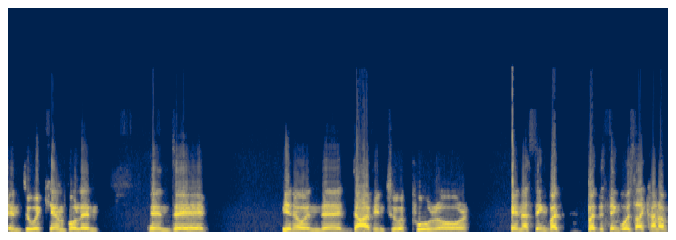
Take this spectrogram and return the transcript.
and do a cannonball and and uh, you know and uh, dive into a pool or and i think but but the thing was like kind of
